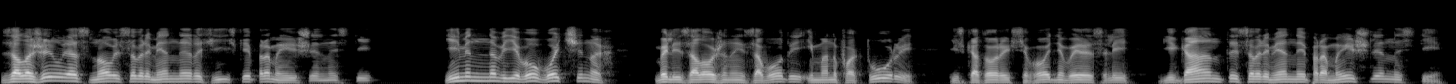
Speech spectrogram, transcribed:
заложил и основы современной российской промышленности. Именно в его вотчинах были заложены заводы и мануфактуры, из которых сегодня выросли гиганты современной промышленности.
